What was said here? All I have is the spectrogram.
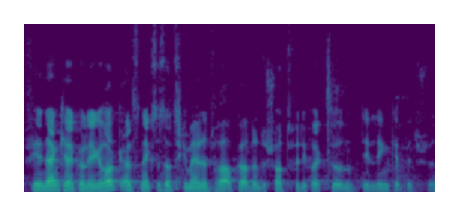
Vielen Dank, Herr Kollege Rock. Als nächstes hat sich gemeldet Frau Abg. Schott für die Fraktion DIE LINKE. Bitte schön.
